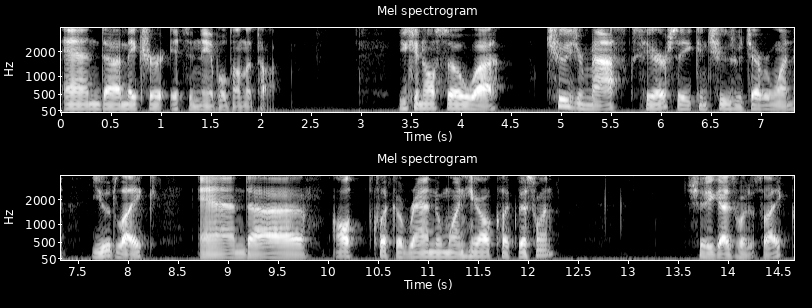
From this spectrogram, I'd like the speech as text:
and uh, make sure it's enabled on the top. You can also uh, choose your masks here, so you can choose whichever one you'd like. And uh, I'll click a random one here. I'll click this one. Show you guys what it's like.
